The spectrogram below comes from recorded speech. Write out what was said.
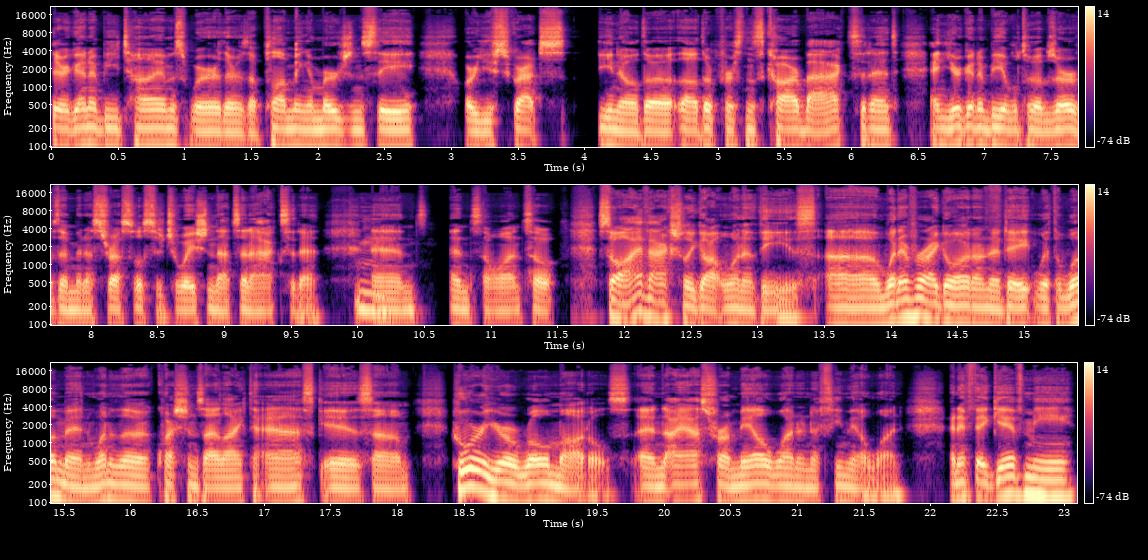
there are going to be times where there's a plumbing emergency or you scratch you know the, the, other person's car by accident and you're going to be able to observe them in a stressful situation that's an accident mm. and and so on. So so i've actually got one of these. Uh, whenever i go out on a date with a woman one of the questions i like to ask is um, who are your role models? And i ask for a male one and a female one. And if they give me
